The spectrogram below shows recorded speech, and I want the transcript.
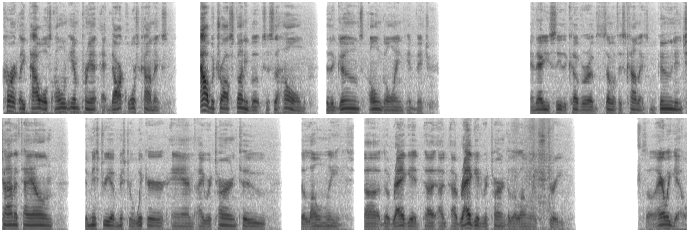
Currently, Powell's own imprint at Dark Horse Comics, Albatross Funny Books, is the home to the Goon's ongoing adventure. And there you see the cover of some of his comics Goon in Chinatown, The Mystery of Mr. Wicker, and a return to the lonely, uh, the ragged, uh, a, a ragged return to the lonely street. So there we go.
